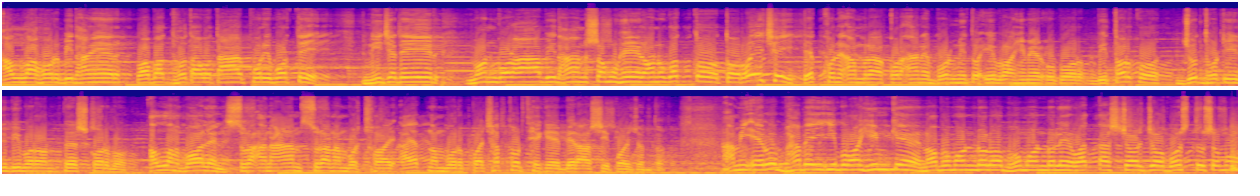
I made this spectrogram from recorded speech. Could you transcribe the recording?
আল্লাহর বিধানের অবাধ্যতা ও তার পরিবর্তে নিজেদের মন গড়া বিধান সমূহের অনুগত্য তো রয়েছেই। এক্ষণে আমরা কোরআনে বর্ণিত ইব্রাহিমের উপর বিতর্ক যুদ্ধটির বিবরণ পেশ করব। আল্লাহ বলেন, সুরা আনাম সুরা নম্বর ছয়, আয়াত নম্বর পঁচাত্তর থেকে বেরাশি পর্যন্ত। আমি এরূপভাবেই ইব্রাহিমকে নবমণ্ডল ও ভূমণ্ডলের অত্যাশ্চর্য বস্তুসমূহ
